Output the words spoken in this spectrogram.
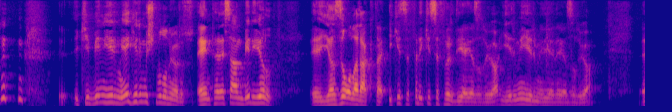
2020'ye girmiş bulunuyoruz. Enteresan bir yıl. E, yazı olarak da 2020 diye yazılıyor. 2020 diye de yazılıyor. E,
